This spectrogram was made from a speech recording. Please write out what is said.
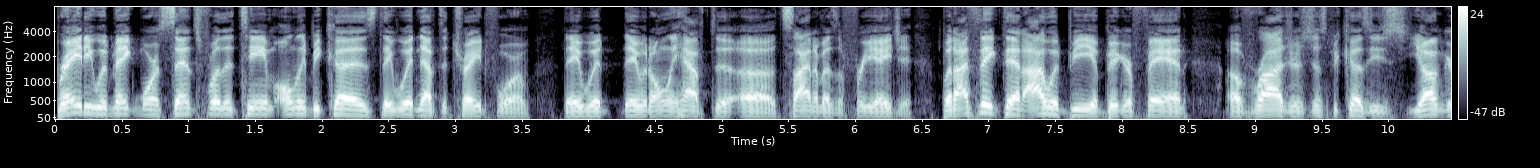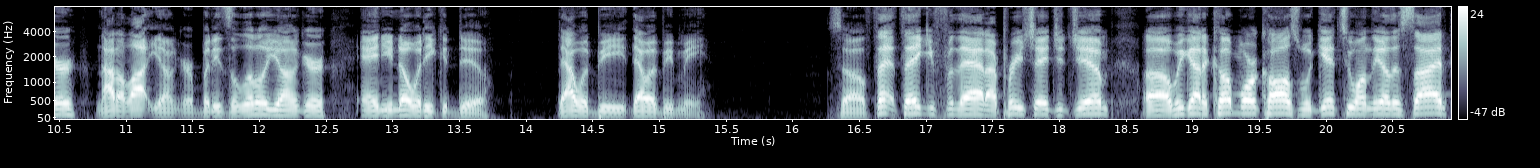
Brady would make more sense for the team only because they wouldn't have to trade for him. They would they would only have to uh, sign him as a free agent. But I think that I would be a bigger fan of Rodgers just because he's younger, not a lot younger, but he's a little younger, and you know what he could do. That would be that would be me. So th- thank you for that. I appreciate you, Jim. Uh, we got a couple more calls we'll get to on the other side.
